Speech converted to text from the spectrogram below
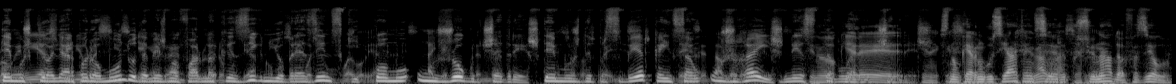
Temos que olhar para o mundo da mesma forma que Zygmunt Brzezinski, como um jogo de xadrez. Temos de perceber quem são os reis nesse tabuleiro de xadrez. Se não quer negociar, tem de ser pressionado a fazê-lo.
